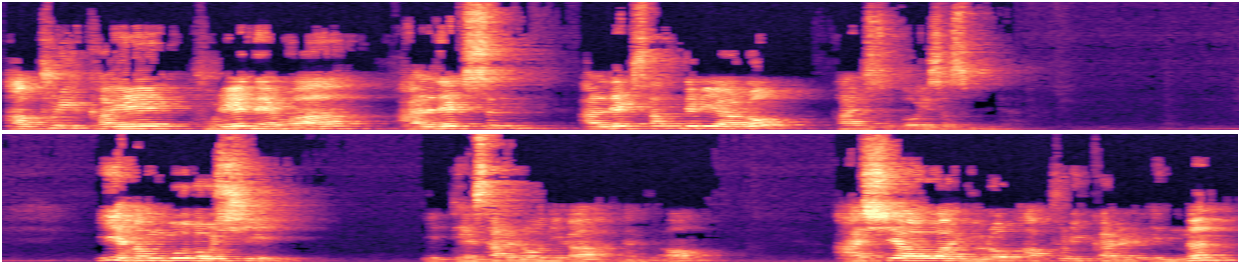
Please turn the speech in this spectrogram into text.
아프리카의 구레네와 알렉슨, 알렉산드리아로 갈 수도 있었습니다. 이 항구 도시, 이 데살로니가는요, 아시아와 유럽, 아프리카를 잇는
